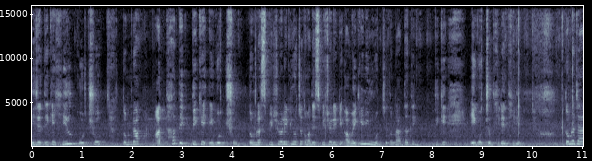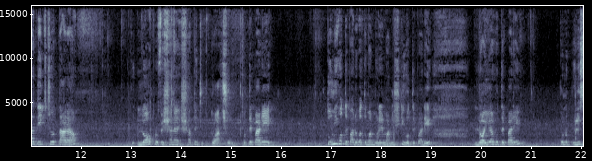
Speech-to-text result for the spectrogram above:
নিজেদেরকে হিল করছ, তোমরা আধ্যাত্মিক দিকে এগোচ্ছ। তোমরা স্পিরিচুয়ালিটি হচ্ছে, তোমাদের স্পিরিচুয়ালিটি অ্যাওয়েকেনিং হচ্ছে, তোমরা আধ্যাত্মিক দিকে এগোচ্ছ ধীরে ধীরে। তোমরা যারা দেখছ, তারা ল প্রফেশনের সাথে যুক্ত আছো। হতে পারে তুমি হতে পারো বা তোমার মনের মানুষটি হতে পারে লয়ার হতে পারে, কোনো পুলিশ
